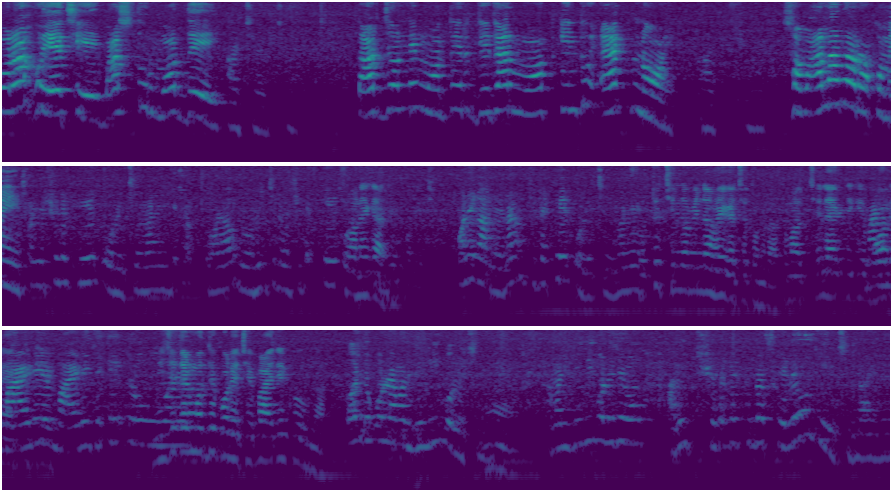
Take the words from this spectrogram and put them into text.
করা হয়েছে বাস্তুর মধ্যে। আচ্ছা আচ্ছা। তার জন্য মতের যে যার মত কিন্তু এক নয়। আচ্ছা। সব আলাদা রকমের। মানে সেটা কে করেছে? মানে যেটা করা হয়েছিল সেটা কে অনেক আগে করেছে। অনেক আগে না? সেটা কে করেছে? মানে একটু ছিন্ন ভিন্ন হয়ে গেছে তোমরা। তোমার ছেলে একদিকে বল বাইরে বাইরে থেকে কেউ নিজেদের মধ্যে করেছে বাইরে কেউ না। ওই তো করে আমার দিদি করেছে। হুম। আমার দিদি করেছে এবং আমি সেটাকে ফেলেও দিয়েছি বাইরে।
